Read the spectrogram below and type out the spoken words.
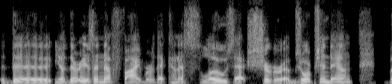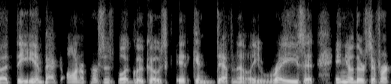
the you know there is enough fiber that kind of slows that sugar absorption down but the impact on a person's blood glucose it can definitely raise it and you know there's different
